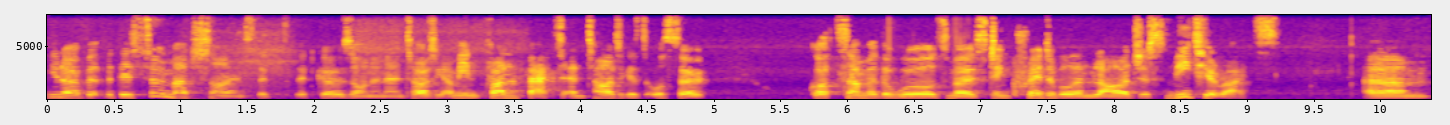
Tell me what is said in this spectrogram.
you know, but, but there's so much science that, that goes on in Antarctica. I mean, fun fact Antarctica is also got some of the world's most incredible and largest meteorites. Um,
